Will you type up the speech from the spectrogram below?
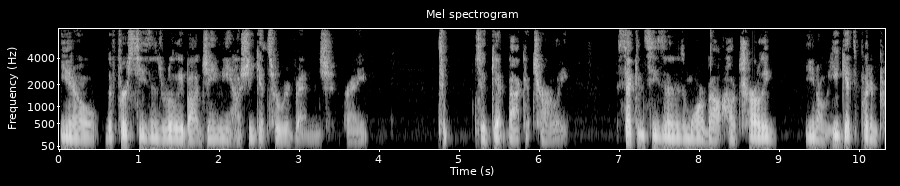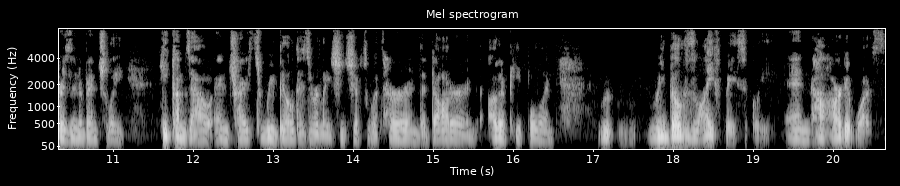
you know, the first season is really about Yeimy, how she gets her revenge, right? To get back at Charlie. Second season is more about how Charlie, you know, he gets put in prison eventually. He comes out and tries to rebuild his relationships with her and the daughter and other people and re- rebuild his life basically and how hard it was.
